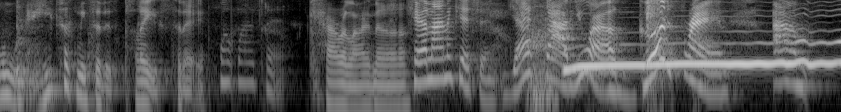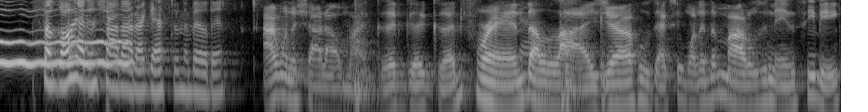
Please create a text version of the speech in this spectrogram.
Ooh, and he took me to this place today, What was it? Carolina. Carolina Kitchen. Yes, God, you are a good friend. Um, so go ahead and shout out our guest in the building. I want to shout out my good, good, good friend Yes. Elijah, who's actually one of the models in NCD.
